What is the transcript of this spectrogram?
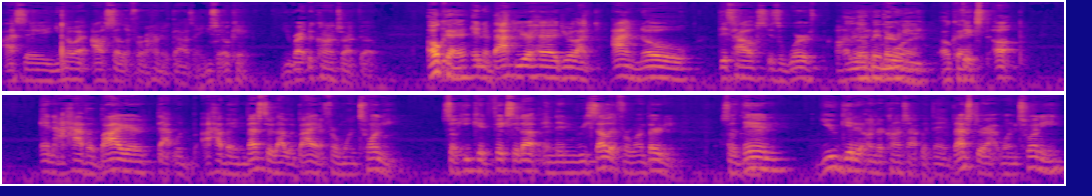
I say, "You know what? I'll sell it for a hundred thousand. You say, "Okay." You write the contract up. Okay. In the back of your head, you're like, "I know this house is worth A little bit more. Okay. fixed up, and I have a buyer that would, I have an investor that would buy it for one twenty, so he could fix it up and then resell it for one thirty. So then you get it under contract with the investor at one twenty.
